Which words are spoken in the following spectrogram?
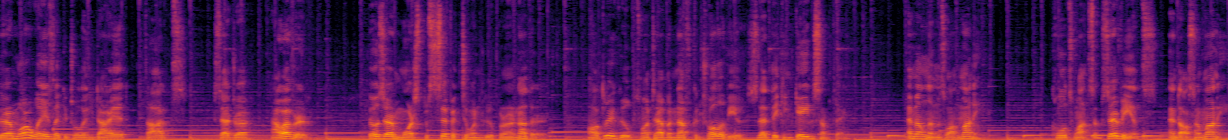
there are more ways like controlling diet, thoughts, etc. However, those are more specific to one group or another. All three groups want to have enough control of you so that they can gain something. MLMs want money. Cults want subservience and also money.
